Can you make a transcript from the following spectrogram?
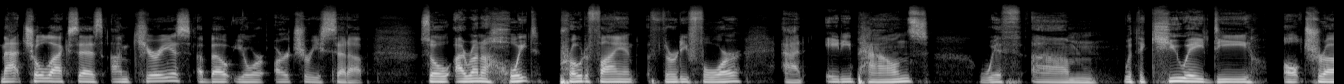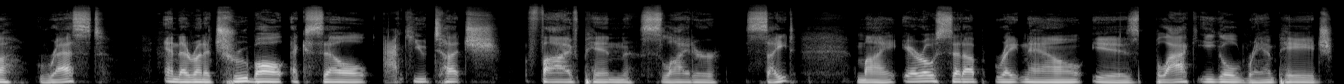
Matt Cholak says, I'm curious about your archery setup. So I run a Hoyt Pro Defiant 34 at 80 pounds with um, with the QAD Ultra Rest and I run a True Ball XL AccuTouch five pin slider sight. My arrow setup right now is Black Eagle Rampage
